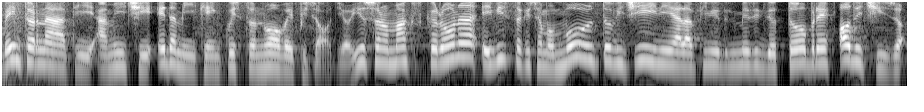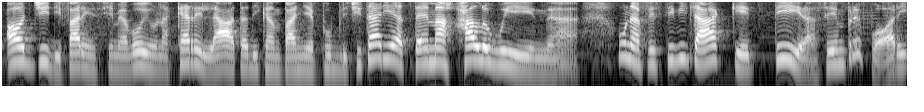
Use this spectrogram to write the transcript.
Bentornati amici ed amiche in questo nuovo episodio. Io sono Max Corona e visto che siamo molto vicini alla fine del mese di ottobre, ho deciso oggi di fare insieme a voi una carrellata di campagne pubblicitarie a tema Halloween, una festività che tira sempre fuori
